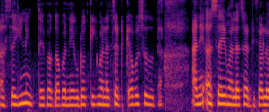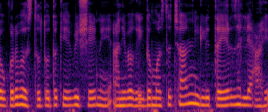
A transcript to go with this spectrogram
असंही निघतं आहे बघा. पण एवढं की मला चटक्या बसत होता आणि असंही मला चटका लवकर बसतो तो तर काही विषय नाही. आणि बघा एकदम मस्त छान निघली तयार झाली आहे.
